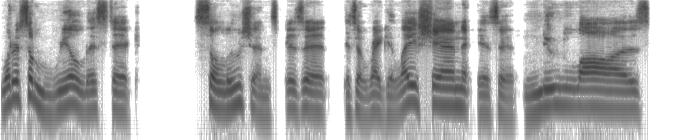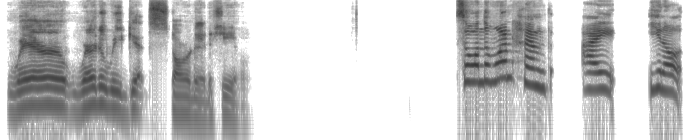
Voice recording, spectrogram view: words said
what are some realistic solutions? Is it is it regulation? Is it new laws? Where where do we get started here? So on the one hand, I, you know,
